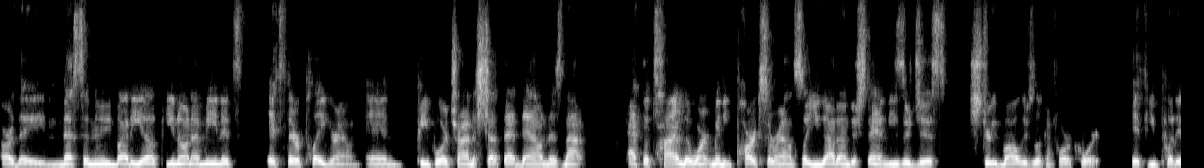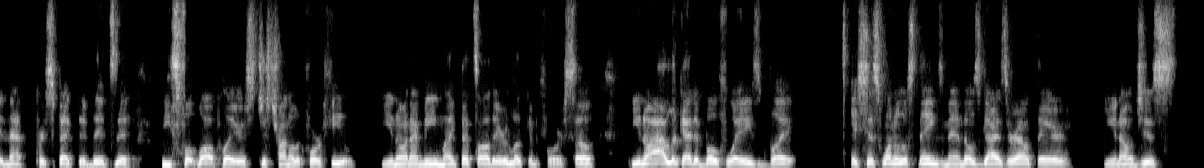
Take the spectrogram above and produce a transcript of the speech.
Are they messing anybody up? You know what i mean? It's it's their playground and people are trying to shut that down. There's not at the time there weren't many parks around so you got to understand these are just street ballers looking for a court if you put it in that perspective. It's a, these football players just trying to look for a field you know what I mean? Like that's all they were mm-hmm. looking for. So, you know, I look at it both ways, but it's just one of those things, man. Those guys are out there, you know, just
